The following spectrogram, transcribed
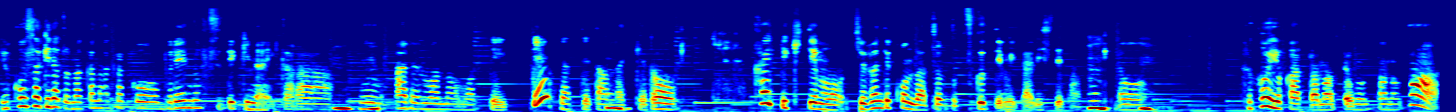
旅行先だとなかなかこうブレンドできないから、うん。うん、あるものを持って行ってやってたんだけど、帰ってきても自分で今度はちょっと作ってみたりしてたんだけど、うん。すごい良かったなって思ったのが、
